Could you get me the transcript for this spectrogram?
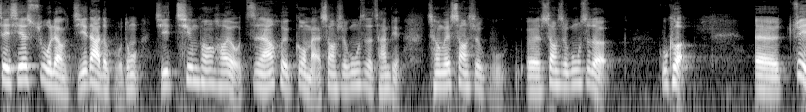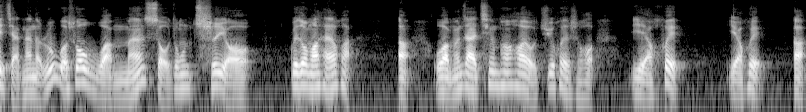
这些数量极大的股东及亲朋好友自然会购买上市公司的产品，成为上市股呃上市公司的。顾客，呃，最简单的，如果说我们手中持有贵州茅台的话，啊，我们在亲朋好友聚会的时候，也会，也会啊，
